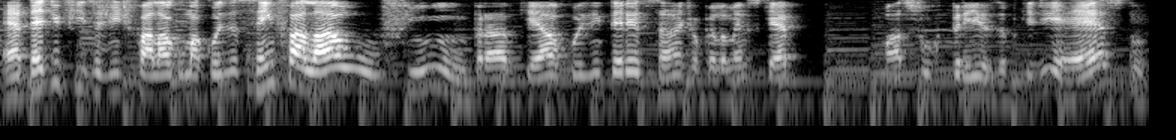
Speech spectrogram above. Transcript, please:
é até difícil a gente falar alguma coisa sem falar o fim, pra, que é uma coisa interessante, ou pelo menos que é uma surpresa, porque de resto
